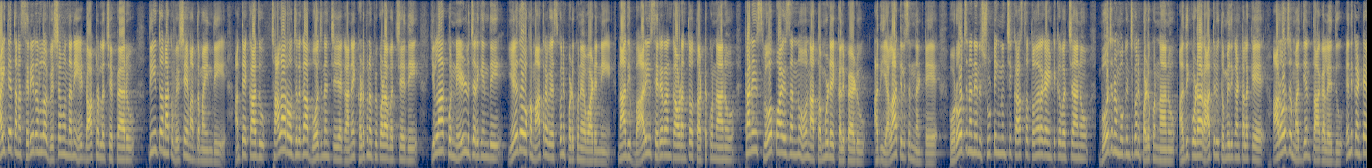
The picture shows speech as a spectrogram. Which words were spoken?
అయితే తన శరీరంలో విషం ఉందని డాక్టర్లు చెప్పారు. దీంతో నాకు విషయం అర్థమైంది. అంతేకాదు చాలా రోజులుగా భోజనం చేయగానే కడుపు నొప్పి కూడా వచ్చేది. ఇలా కొన్నేళ్ళు జరిగింది. ఏదో ఒక మాత్ర వేసుకుని పడుకునేవాడిని. నాది భారీ శరీరం కావడంతో తట్టు పెట్టుకున్నాను కానీ స్లో పాయిజన్ను నా తమ్ముడే కలిపాడు. అది ఎలా తెలిసిందంటే ఓ రోజున నేను షూటింగ్ నుంచి కాస్త తొందరగా ఇంటికి వచ్చాను. భోజనం ముగించుకొని పడుకున్నాను. అది కూడా రాత్రి తొమ్మిది గంటలకే. ఆ రోజు మద్యం తాగలేదు. ఎందుకంటే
